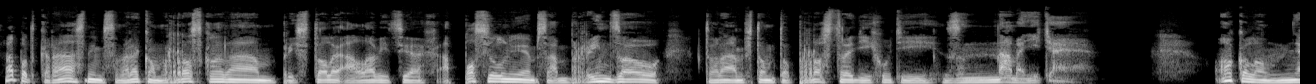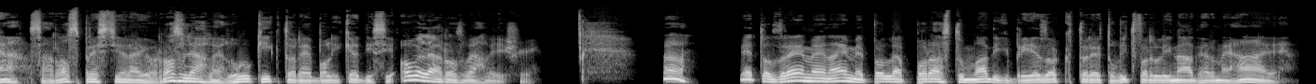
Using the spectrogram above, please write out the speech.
sa pod krásnym smrekom rozkladám pri stole a laviciach a posilňujem sa brinzou, ktorá mi v tomto prostredí chutí znamenite. Okolo mňa sa rozprestierajú rozľahlé lúky, ktoré boli kedysi oveľa rozľahlejšie. No, je to zrejme najmä podľa porastu mladých briezok, ktoré tu vytvorili nádherné háje.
